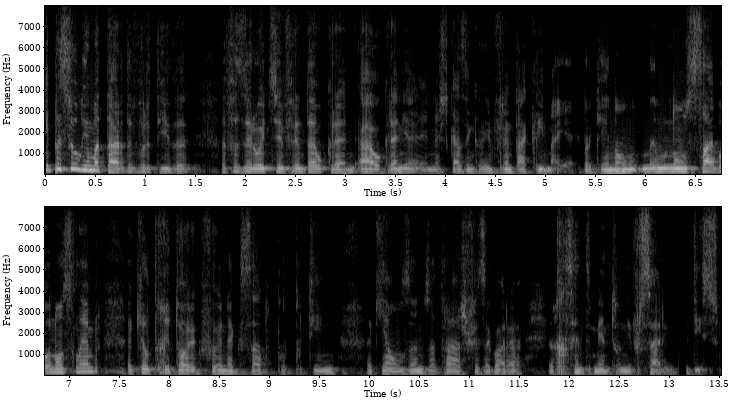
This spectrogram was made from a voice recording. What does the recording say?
E passou ali uma tarde divertida a fazer oitos em frente à Ucrânia, à Ucrânia, neste caso em, frente à Crimeia. Para quem não, não, não saiba ou não se lembre, aquele território que foi anexado por Putin aqui há uns anos atrás, fez agora recentemente o aniversário disso.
